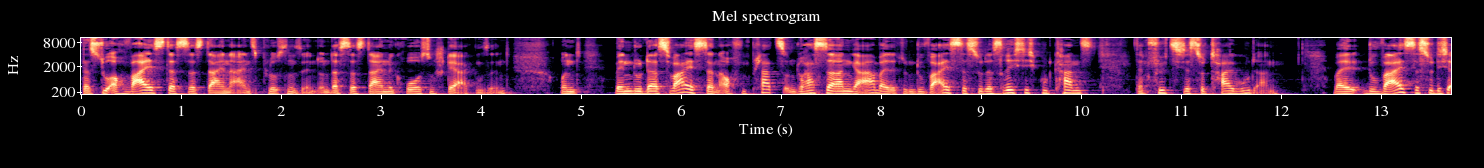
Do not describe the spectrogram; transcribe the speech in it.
dass du auch weißt, dass das deine 1 Plussen sind und dass das deine großen Stärken sind. Und wenn du das weißt, dann auf dem Platz und du hast daran gearbeitet und du weißt, dass du das richtig gut kannst, dann fühlt sich das total gut an. Weil du weißt, dass du dich,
